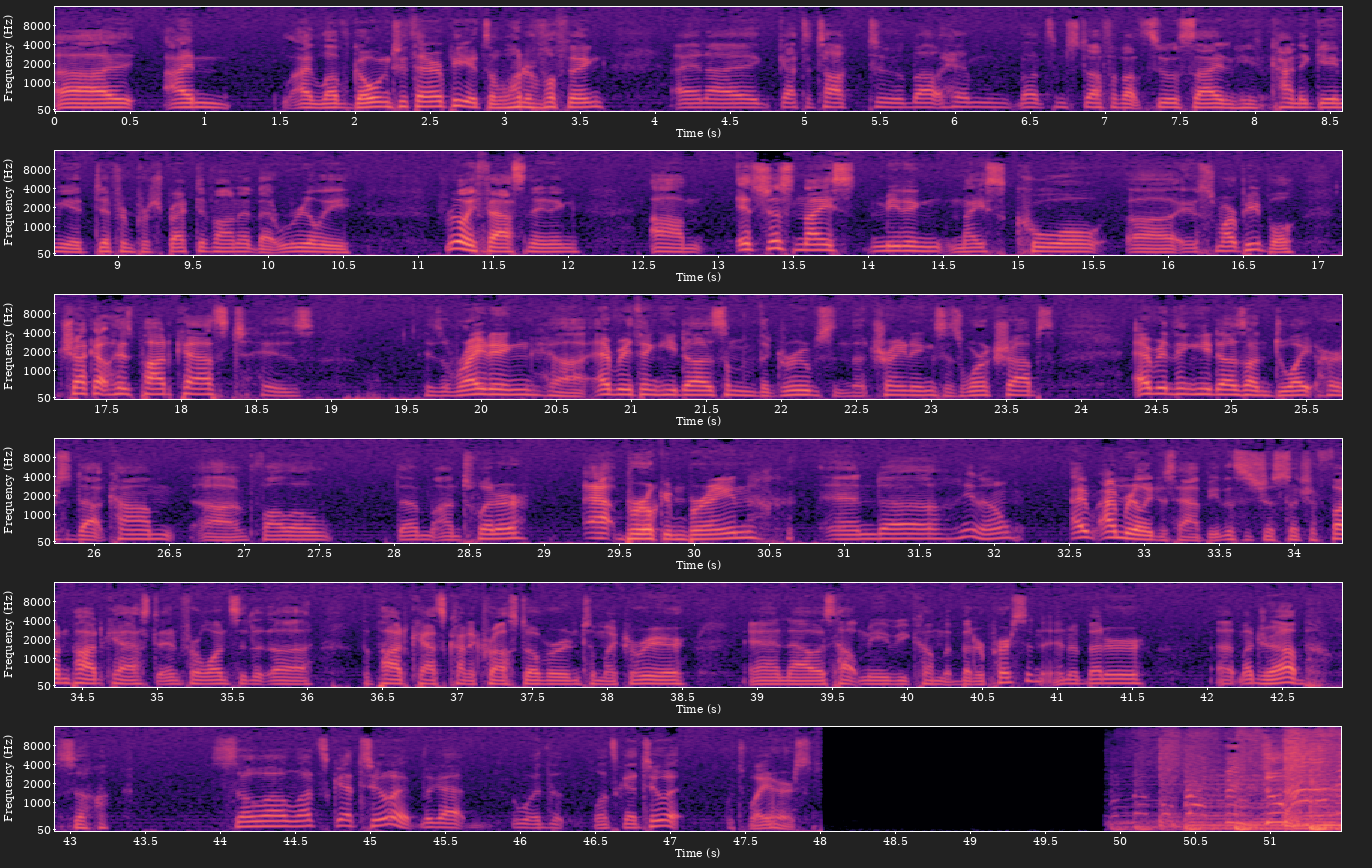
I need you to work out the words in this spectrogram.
Uh, I'm I love going to therapy; it's a wonderful thing, and I got to talk to about him about some stuff about suicide, and he kind of gave me a different perspective on it that really, really fascinating. Um, it's just nice meeting nice, cool, uh, smart people. Check out his podcast, his his writing, uh, everything he does, some of the groups and the trainings, his workshops everything he does on dwighthurst.com. Uh, follow them on Twitter at Broken Brain, and uh, you know, I, am really just happy. This is just such a fun podcast, and for once, it, uh, the podcast kind of crossed over into my career, and now has helped me become a better person and a better at my job. So, so uh, let's get to it. We got let's get to it. It's Dwight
